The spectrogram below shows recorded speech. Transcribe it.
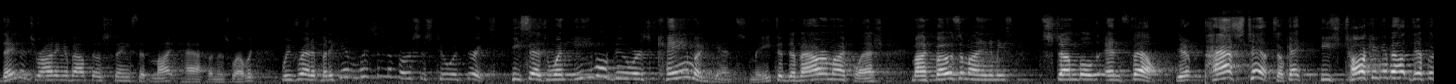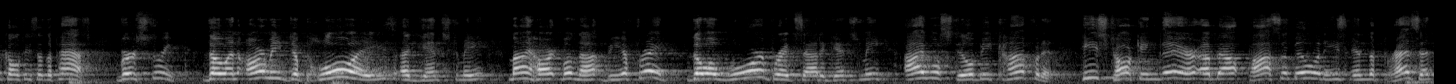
David's writing about those things that might happen as well. We, have read it, but again, listen to verses 2 and 3. He says, When evildoers came against me to devour my flesh, my foes and my enemies stumbled and fell. You know, past tense, okay? He's talking about difficulties of the past. Verse 3 Though an army deploys against me, my heart will not be afraid. Though a war breaks out against me, I will still be confident. He's talking there about possibilities in the present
